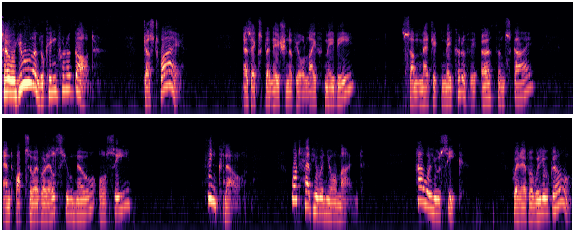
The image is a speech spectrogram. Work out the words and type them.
So you are looking for a God. Just why? As explanation of your life may be, some magic maker of the earth and sky, and whatsoever else you know or see? Think now. What have you in your mind? How will you seek? Wherever will you go?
